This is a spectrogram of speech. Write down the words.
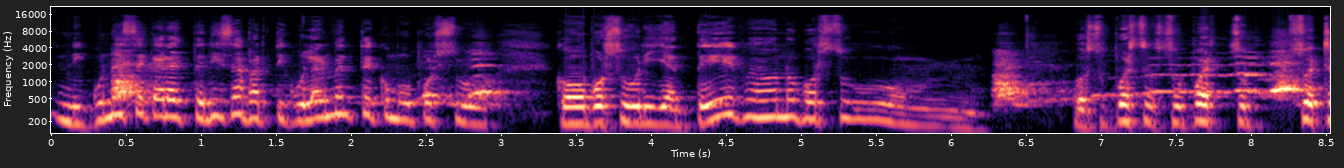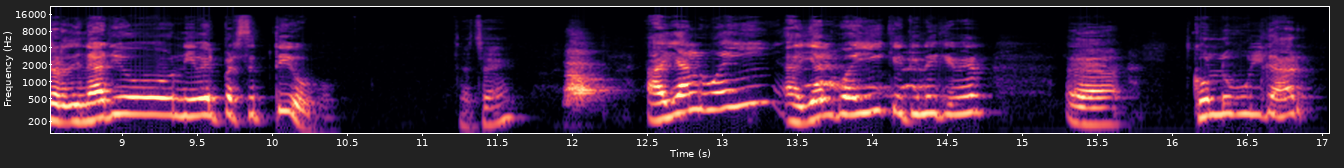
ninguna se caracteriza particularmente como por su como por su brillantez, no por su por su, su, su, extraordinario nivel perceptivo. Hay algo ahí, hay algo ahí que tiene que ver eh, con lo vulgar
